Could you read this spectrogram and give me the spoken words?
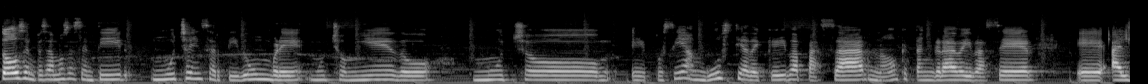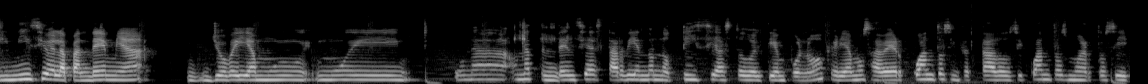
Todos empezamos a sentir mucha incertidumbre, mucho miedo, mucho, eh, pues sí, angustia de qué iba a pasar, ¿no? Qué tan grave iba a ser. Eh, al inicio de la pandemia yo veía muy, muy una, tendencia a estar viendo noticias todo el tiempo, ¿no? Queríamos saber cuántos infectados y cuántos muertos y,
